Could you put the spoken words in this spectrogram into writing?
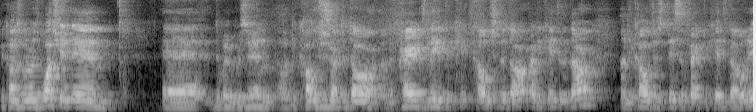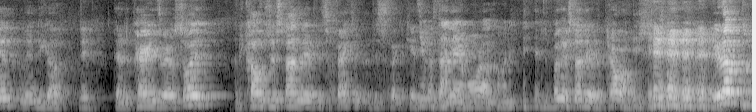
Because when I was watching um, uh, they were in Brazil and the coaches are at the door and the parents leave the ki- coach at the door or the kids at the door and the coaches disinfect the kids going in and then they go. Yeah. Then the parents are outside and the coaches are standing there disinfecting and disinfecting the kids. You can stand there more, I'll come in. I'm going to stand there with a powerhouse. you know?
